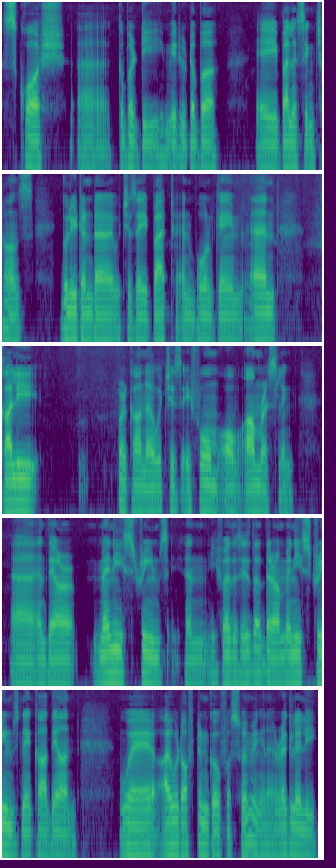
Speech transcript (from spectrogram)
squash, uh, kabaddi, meru dabba, a balancing chance Gulli Danda, which is a bat and ball game, and Kali Parkana, which is a form of arm wrestling. Uh, and there are many streams, and he further says that there are many streams near Qadian where I would often go for swimming, and I regularly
